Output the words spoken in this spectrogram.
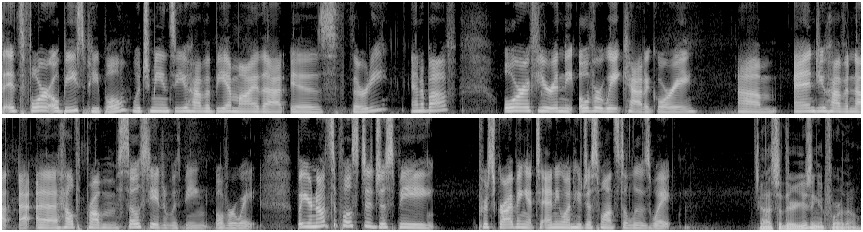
it's for obese people, which means you have a BMI that is 30 and above, or if you're in the overweight category, um, and you have a, a, a health problem associated with being overweight. But you're not supposed to just be prescribing it to anyone who just wants to lose weight. Yeah, that's what they're using it for, though.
